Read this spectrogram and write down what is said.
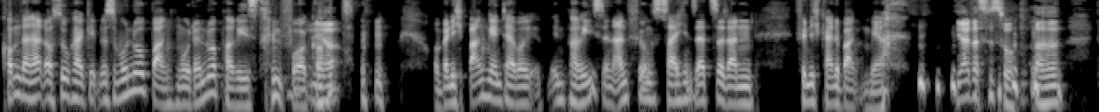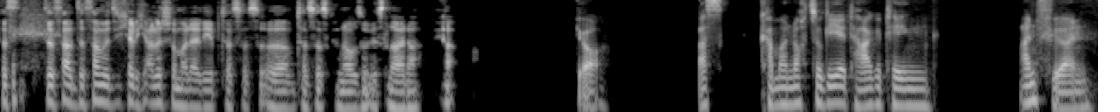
kommen dann halt auch Suchergebnisse, wo nur Banken oder nur Paris drin vorkommt. Ja. Und wenn ich Banken in, in Paris in Anführungszeichen setze, dann finde ich keine Banken mehr. Ja, das ist so. also das, das, das haben wir sicherlich alle schon mal erlebt, dass das, äh, dass das genauso ist, leider. Ja. Ja. Was kann man noch zu Geotargeting anführen?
